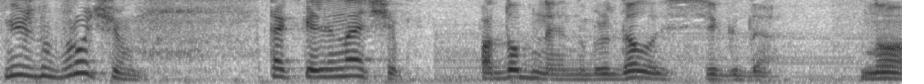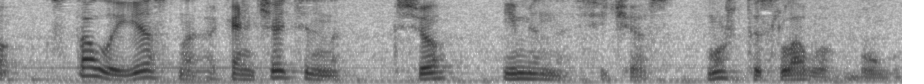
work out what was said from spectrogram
Между прочим, так или иначе, подобное наблюдалось всегда. Но стало ясно окончательно все именно сейчас. Может и слава Богу.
